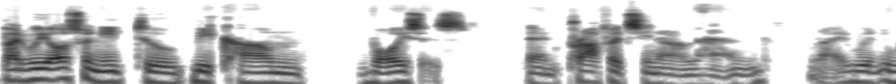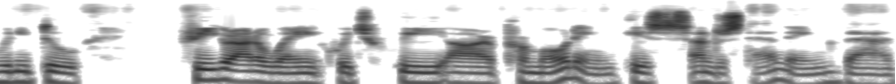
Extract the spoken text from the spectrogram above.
But we also need to become voices and prophets in our land, right? We, we need to figure out a way in which we are promoting this understanding that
